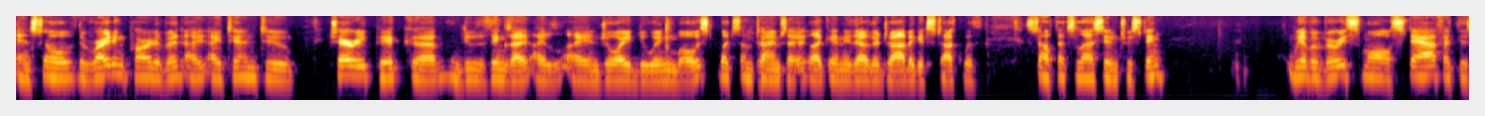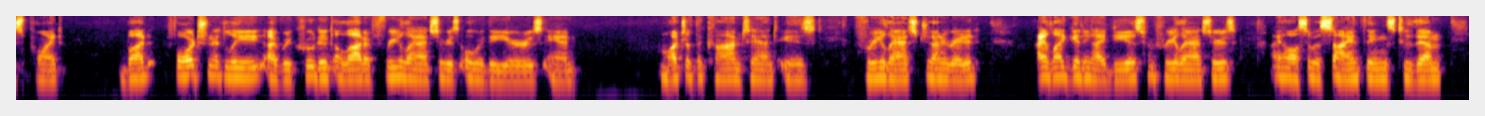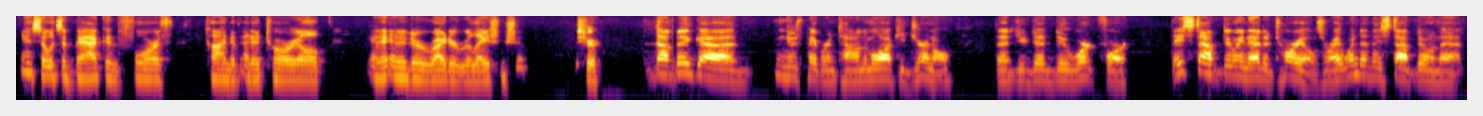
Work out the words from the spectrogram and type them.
And so the writing part of it, I, I tend to cherry pick uh, and do the things I, I, I, enjoy doing most. But sometimes, I, like any other job, I get stuck with stuff that's less interesting. We have a very small staff at this point, but fortunately, I've recruited a lot of freelancers over the years, and much of the content is freelance generated. I like getting ideas from freelancers. I also assign things to them. And so it's a back and forth kind of editorial editor writer relationship. Sure. The big uh, newspaper in town, the Milwaukee Journal, that you did do work for, they stopped doing editorials, right? When did they stop doing that?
